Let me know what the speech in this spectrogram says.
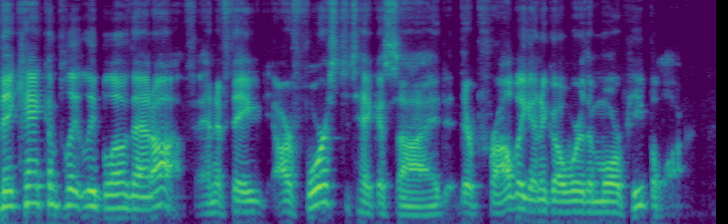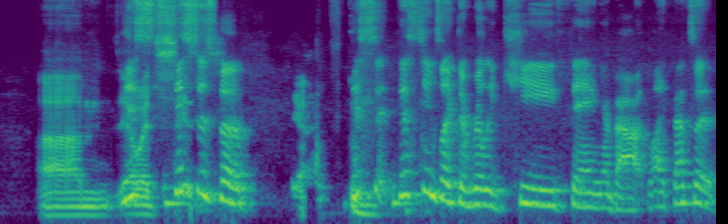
They can't completely blow that off, and if they are forced to take a side, they're probably going to go where the more people are. Um, this, you know, this is the yeah. This this seems like the really key thing about like that's a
